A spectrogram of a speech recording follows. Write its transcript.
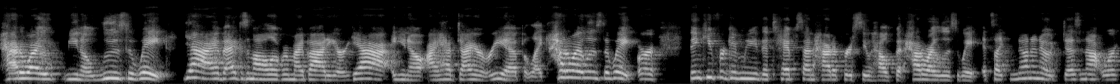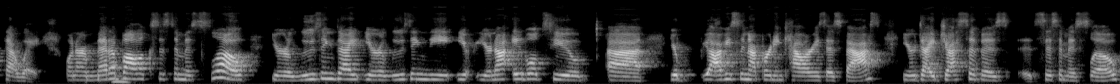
how do I, you know, lose the weight? Yeah, I have eczema all over my body, or yeah, you know, I have diarrhea, but like, how do I lose the weight? Or thank you for giving me the tips on how to pursue health, but how do I lose the weight? It's like, no, no, no, it does not work that way. When our metabolic system is slow, you're losing diet, you're losing the, you're, you're not able to, uh, you're obviously not burning calories as fast. Your digestive is, system is slow.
